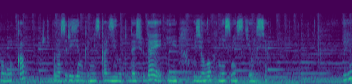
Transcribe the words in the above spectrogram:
проволока, чтобы у нас резинка не скользила туда-сюда и узелок не сместился. И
